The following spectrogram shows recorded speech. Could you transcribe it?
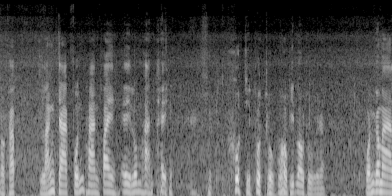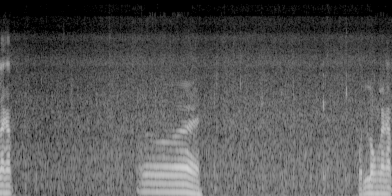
ก็ครับ หลังจากฝนผ่านไป เอ้ยลมผ่านไปพูดผิดพูดถูกเว่าผิดเว่าถูกเลยครับฝนก็มาแล้วครับเอ้ยฝนลงแล้วครับ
